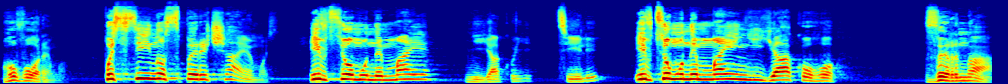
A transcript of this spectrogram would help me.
говоримо, постійно сперечаємось, і в цьому немає ніякої цілі, і в цьому немає ніякого зерна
